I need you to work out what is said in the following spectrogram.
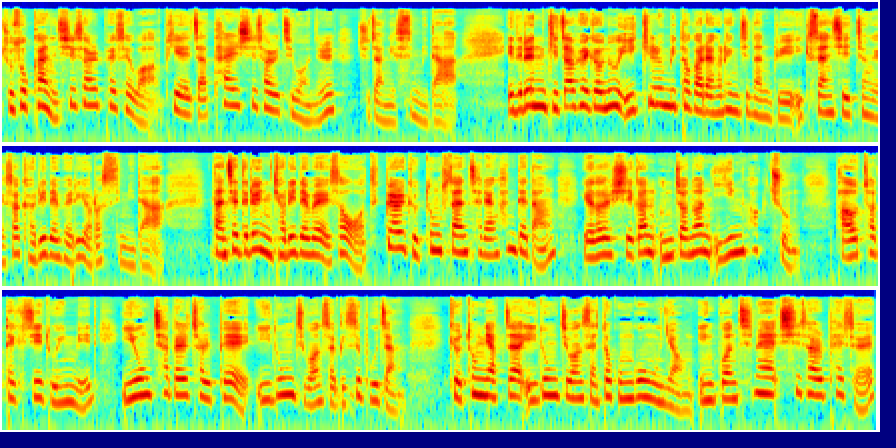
조속한 시설 폐쇄와 피해자 탈시설 지원을 주장했습니다. 이들은 기자회견 후 2km가량을 행진한 뒤 익산시청에서 결의대회를 열었습니다. 단체들은 결의대회에서 특별 교통수단 차량 한 대당 8시간 운전원 2인 확충, 바우처 택시 도입 및 이용차별 철폐 이동 지원 서비스 보장, 교통약자 이동지원센터 공공운영, 인권 침해 시설 폐쇄,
